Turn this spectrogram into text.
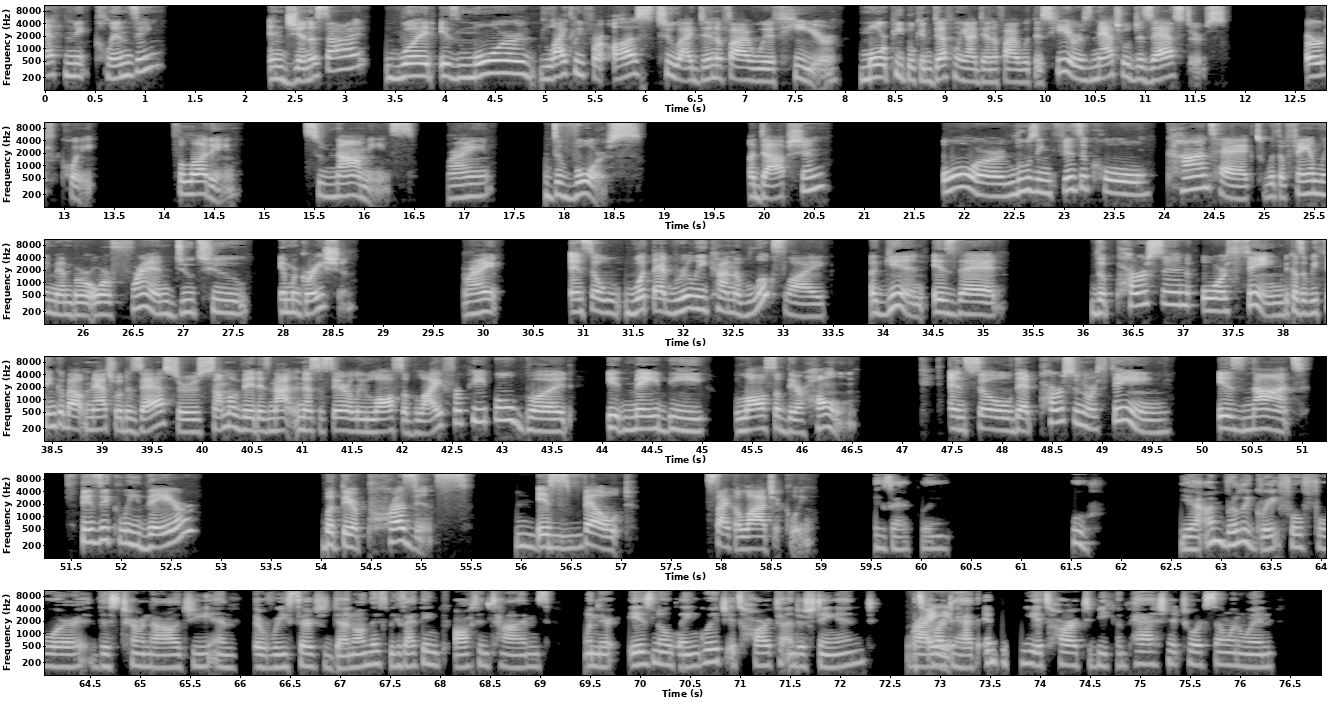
ethnic cleansing and genocide, what is more likely for us to identify with here, more people can definitely identify with this here, is natural disasters, earthquake, flooding, tsunamis, right? Divorce, adoption, or losing physical contact with a family member or friend due to immigration. Right. And so, what that really kind of looks like, again, is that the person or thing, because if we think about natural disasters, some of it is not necessarily loss of life for people, but it may be loss of their home. And so that person or thing is not physically there, but their presence mm-hmm. is felt psychologically. Exactly. Oof. Yeah, I'm really grateful for this terminology and the research done on this because I think oftentimes when there is no language, it's hard to understand. It's right. hard to have empathy. It's hard to be compassionate towards someone when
